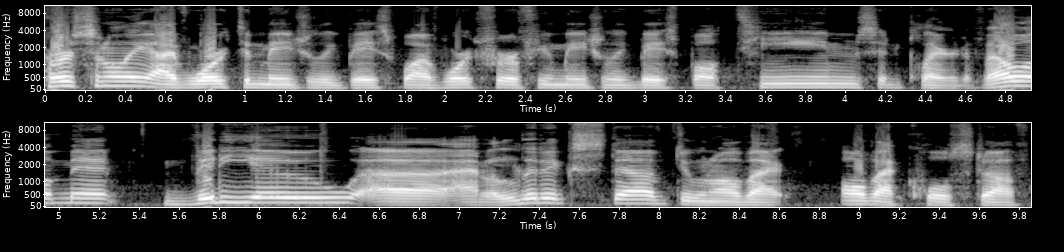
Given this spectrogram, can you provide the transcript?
Personally, I've worked in Major League Baseball. I've worked for a few Major League Baseball teams in player development, video, uh, analytics stuff, doing all that, all that cool stuff.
